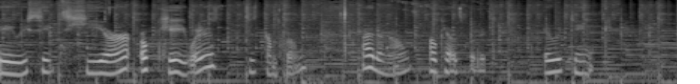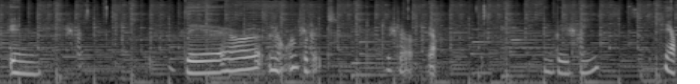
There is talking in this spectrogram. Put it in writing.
Okay, we sit here. Okay, where does this come from? I don't know. Okay, let's put it everything in there. No, I'll put it there. Yeah. Baby. Yep.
